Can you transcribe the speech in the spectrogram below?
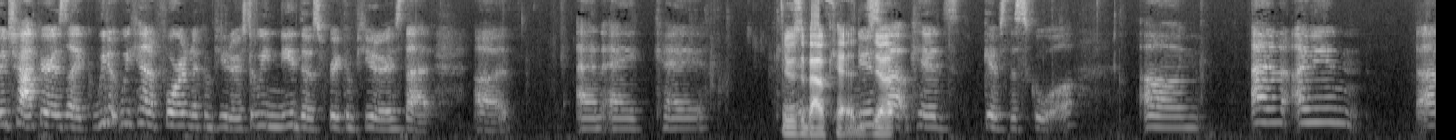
Like, the tracker is like, we don't, we can't afford a computer, so we need those free computers that uh, NAK. news about kids. News yeah. about kids gives the school. Um, and I mean, uh,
